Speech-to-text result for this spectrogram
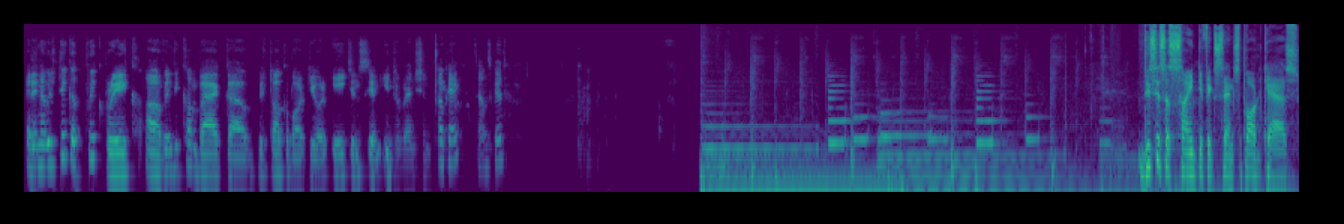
Adina, we'll take a quick break. Uh, when we come back, uh, we'll talk about your agency and intervention. Okay, sounds good. This is a Scientific Sense podcast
